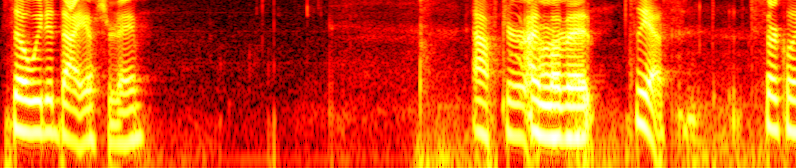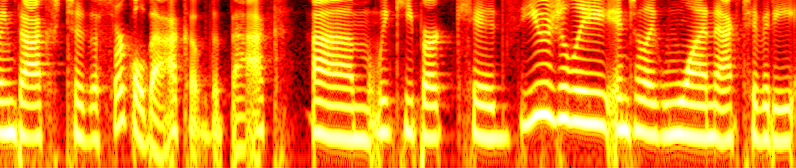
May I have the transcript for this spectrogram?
So we did that yesterday. After I love it. So yes, circling back to the circle back of the back, um, we keep our kids usually into like one activity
